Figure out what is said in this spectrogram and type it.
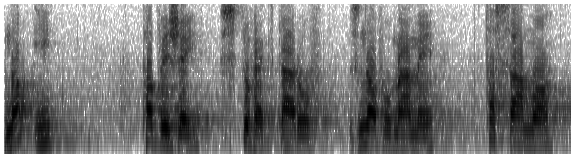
No i powyżej 100 hektarów znowu mamy to samo.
